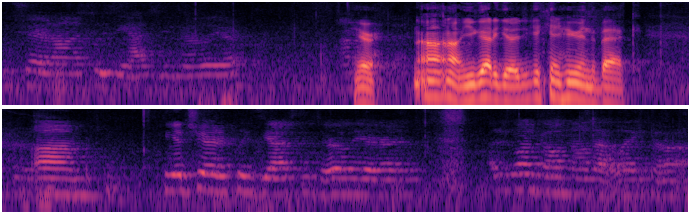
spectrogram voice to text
You shared on Ecclesiastes earlier. Here. No, no, you got to get it. You can't hear you in the back. Um, he had shared Ecclesiastes earlier, and I just wanted y'all to know that, like, uh,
